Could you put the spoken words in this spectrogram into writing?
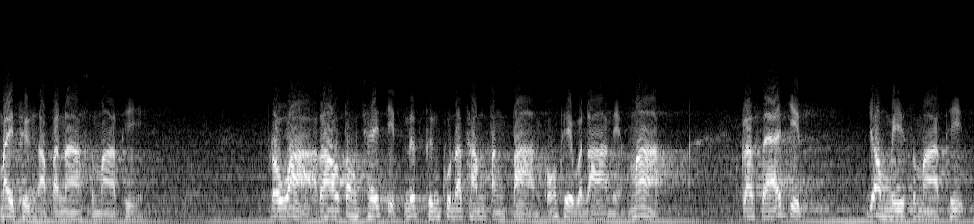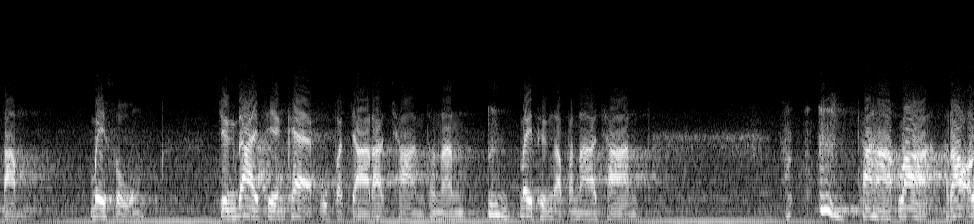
ไม่ถึงอัปปนาสมาธิ เพราะว่าเราต้องใช้จิตนึกถึงคุณธรรมต่าง ๆ ของเทวดาเนี่ยมาก กระแสจิตย่อมมีสมาธิต่ำไม่สูง จึงได้เพียงแค่อุปจารฌานเท่านั้น ไม่ถึงอัปปนาฌาน ถ้าหากว่าเราเอา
